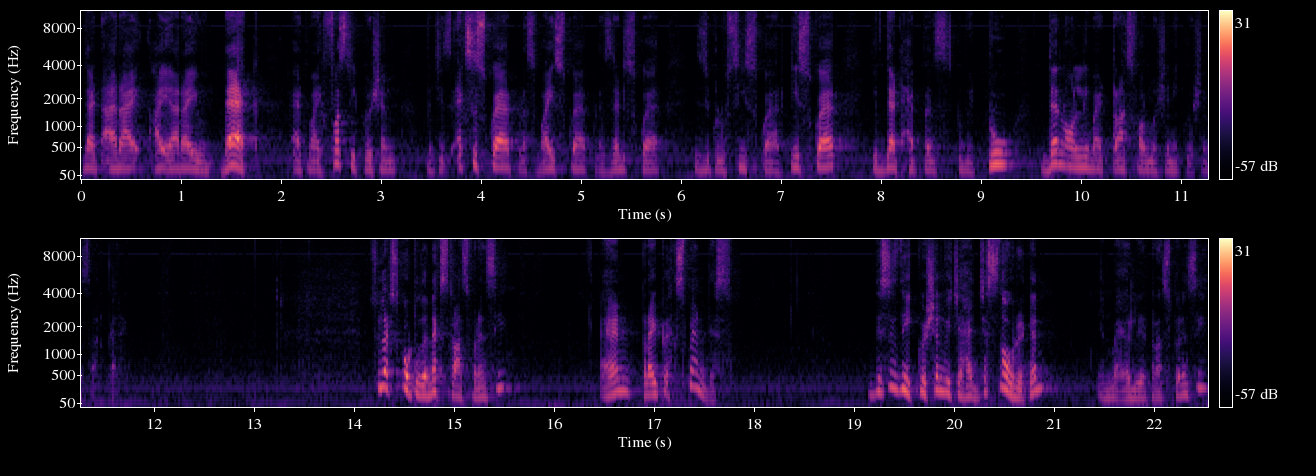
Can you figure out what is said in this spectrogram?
that I, arrive back at my first equation which is x square plus y square plus z square is equal to c square t square. If that happens to be true, then only my transformation equations are correct. So, let us go to the next transparency and try to expand this. This is the equation which I had just now written in my earlier transparency.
